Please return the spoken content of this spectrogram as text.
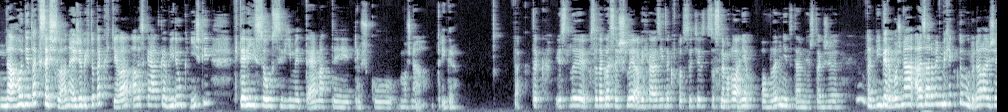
náhodně tak sešla, ne, že bych to tak chtěla, ale zkrátka výjdou knížky, které jsou svými tématy trošku možná trigger. Tak. Tak jestli se takhle sešli a vychází, tak v podstatě to se nemohla ani ovlivnit téměř, takže... Ten výběr možná, ale zároveň bych jako k tomu dodala, že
